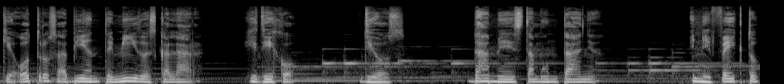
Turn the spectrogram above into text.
que otros habían temido escalar, y dijo, Dios, dame esta montaña. En efecto,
